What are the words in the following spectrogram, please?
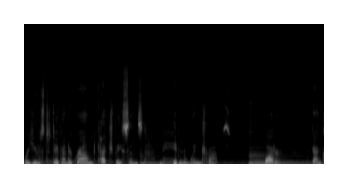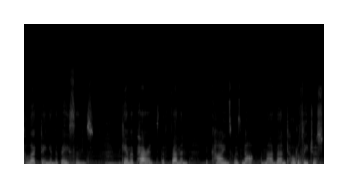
were used to dig underground catch basins and hidden wind traps. Water began collecting in the basins. It became apparent to the Fremen that Kynes was not a madman totally, just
